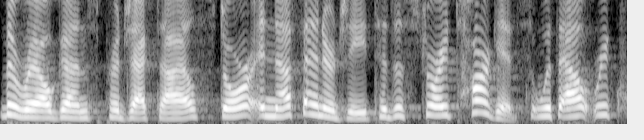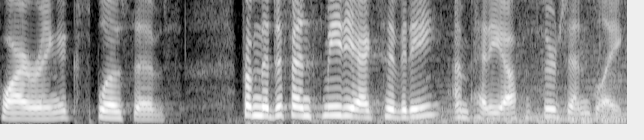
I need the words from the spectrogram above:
The railgun's projectiles store enough energy to destroy targets without requiring explosives. From the Defense Media Activity, I'm Petty Officer Jen Blake.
